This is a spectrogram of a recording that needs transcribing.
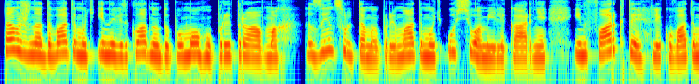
та вже надаватимуть і невідкладну допомогу при травмах. З інсультами прийматимуть у 7-й лікарні. Інфаркти лікуватимуть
